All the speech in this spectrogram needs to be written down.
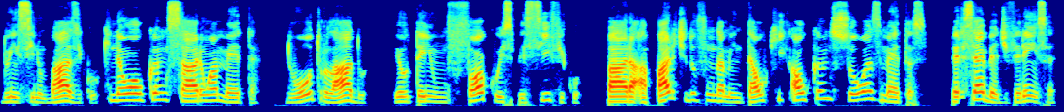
do ensino básico que não alcançaram a meta. Do outro lado, eu tenho um foco específico para a parte do fundamental que alcançou as metas. Percebe a diferença?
